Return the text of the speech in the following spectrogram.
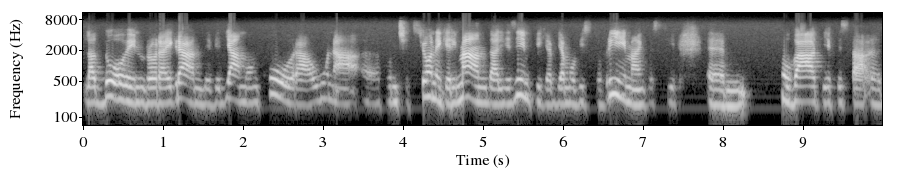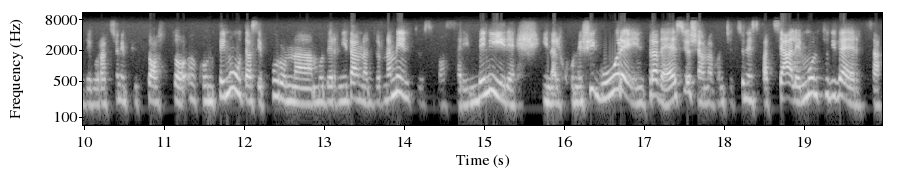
laddove in Rorai Grande vediamo ancora una eh, concezione che rimanda agli esempi che abbiamo visto prima in questi ehm, ovati e questa eh, decorazione piuttosto eh, contenuta, seppur una modernità e un aggiornamento si possa rinvenire in alcune figure, in Travesio c'è una concezione spaziale molto diversa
